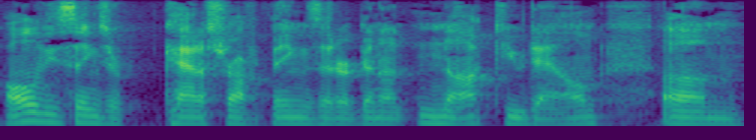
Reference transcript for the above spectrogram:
all of these things are catastrophic things that are going to knock you down. Um,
